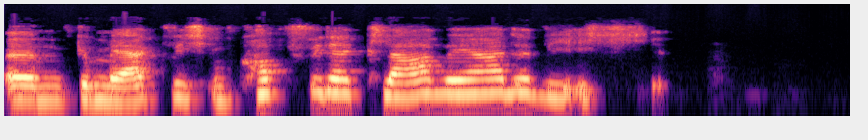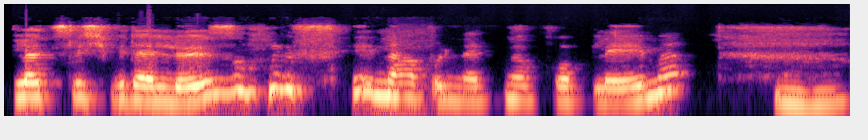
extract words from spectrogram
ähm, gemerkt, wie ich im Kopf wieder klar werde, wie ich plötzlich wieder Lösungen gesehen habe und nicht nur Probleme. Mhm.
